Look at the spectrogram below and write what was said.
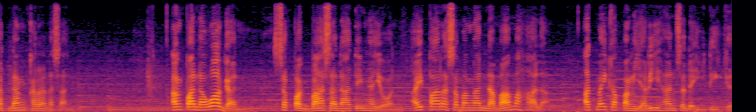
at ng karanasan. Ang panawagan sa pagbasa natin ngayon ay para sa mga namamahala at may kapangyarihan sa daigdig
